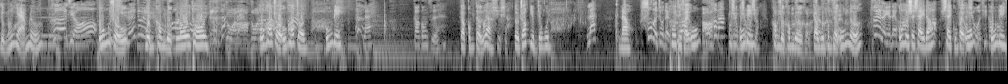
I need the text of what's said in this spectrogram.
Đừng nói nhảm nữa. Uống rượu Huynh không được lôi thôi. Uống hết rồi uống hết rồi. Uống đi. Cao công tử. À Tôi rót giùm cho Huynh Nào Thua thì phải uống. Uống đi Không được không được. Cao Huynh không thể uống nữa. Uống nữa sẽ say đó. Say cũng phải uống. Uống đi.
